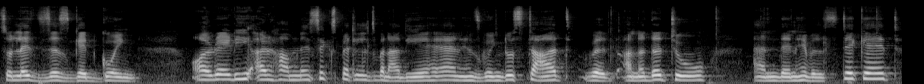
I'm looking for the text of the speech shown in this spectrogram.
so let's just get going already our humne six petals bana diye hai and he's going to start with another two and then he will stick it.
